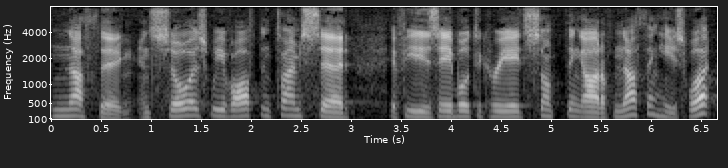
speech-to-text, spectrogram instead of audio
nothing. And so, as we've oftentimes said, if he is able to create something out of nothing, he's what?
